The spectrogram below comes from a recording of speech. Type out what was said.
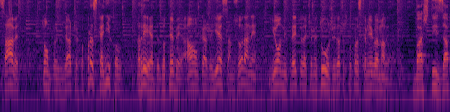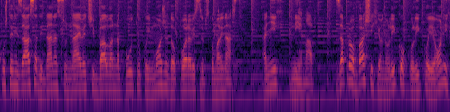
savet tom proizvođaču, ako prska njihov red do tebe, a on kaže jesam Zorane i on mi pretio da će me tuži zato što prskam njegove maline. Baš ti zapušteni zasadi danas su najveći balvan na putu koji može da oporavi srpsko malinarstvo. A njih nije malo. Zapravo baš ih je onoliko koliko je onih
